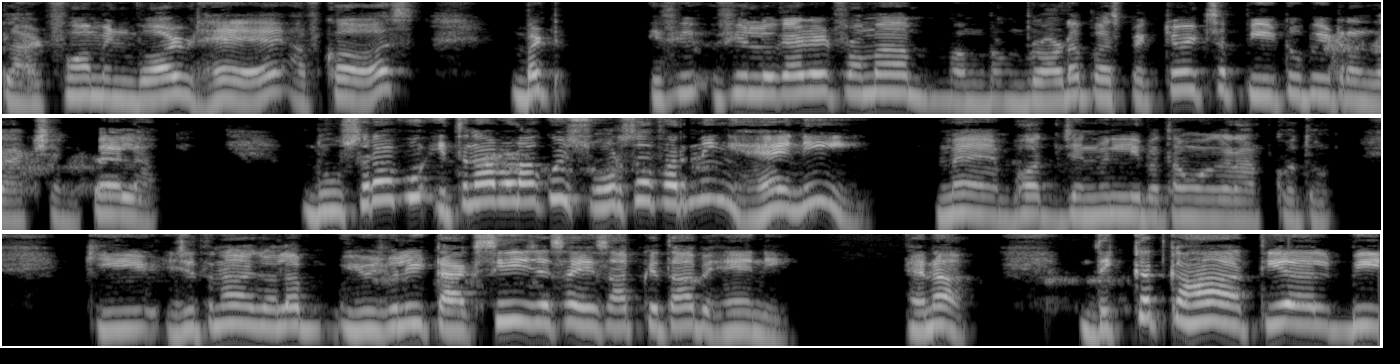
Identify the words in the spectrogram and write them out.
प्लेटफॉर्म इन्वॉल्व है of course but if you if you look at it from a broader perspective it's a P to P transaction पहला। दूसरा वो इतना बड़ा कोई सोर्स ऑफ़ अर्निंग है नहीं मैं बहुत जेनविनली बताऊँ अगर आपको तो। कि जितना मतलब यूजुअली टैक्सी जैसा हिसाब किताब है नहीं है ना? दिक्कत कहाँ आती है बी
